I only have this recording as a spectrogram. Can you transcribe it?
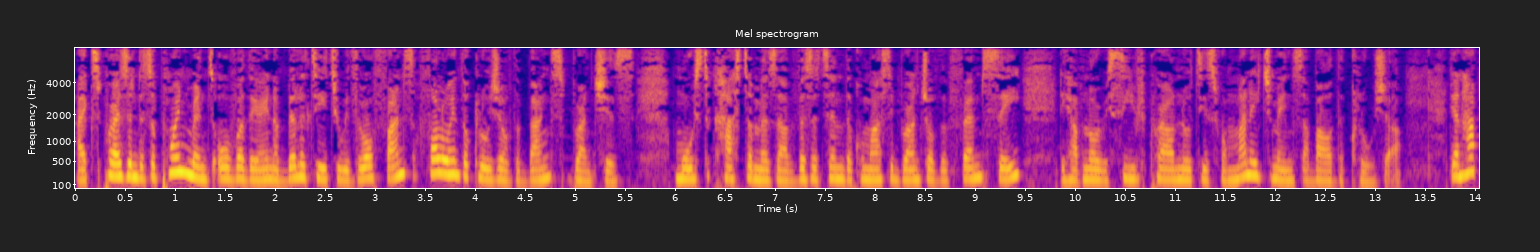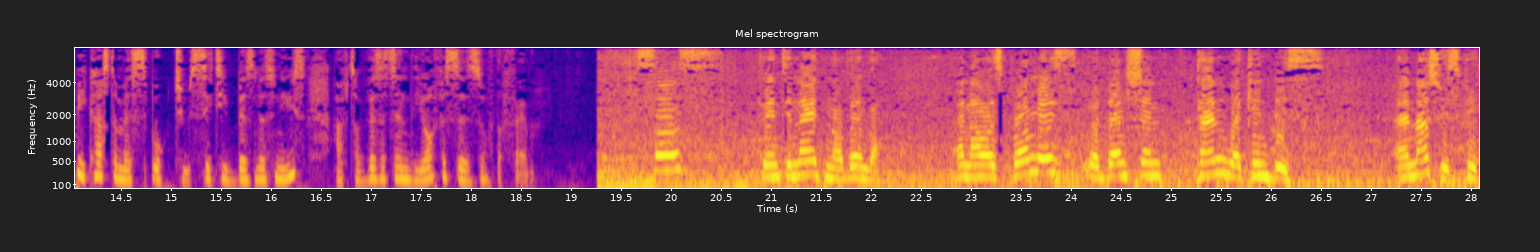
are expressing disappointment over their inability to withdraw funds following the closure of the bank's branches. Most customers are visiting the Kumasi branch of the firm say they have not received prior notice from management about the closure. The unhappy customers spoke to Citi Business News after visiting the offices of the firm. Since 29th November, and I was promised redemption 10 working days. And as we speak,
